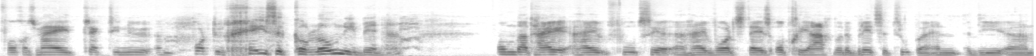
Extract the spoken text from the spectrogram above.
volgens mij trekt hij nu een Portugese kolonie binnen. Omdat hij, hij voelt zich, eh, hij wordt steeds opgejaagd door de Britse troepen en die ehm,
